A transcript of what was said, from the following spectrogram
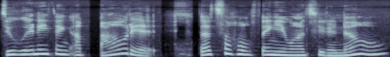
do anything about it. That's the whole thing He wants you to know.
